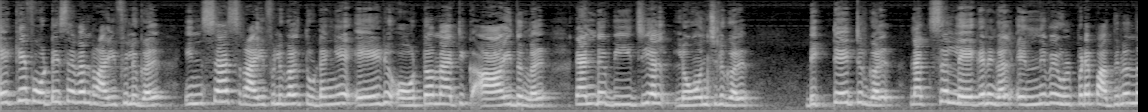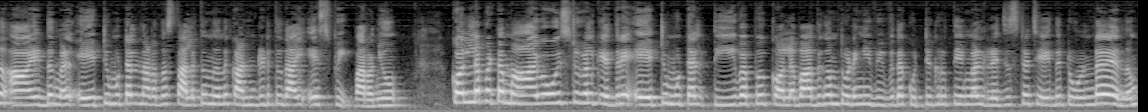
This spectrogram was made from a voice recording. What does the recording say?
എ കെ ഫോർട്ടി സെവൻ റൈഫിലുകൾ ഇൻസാസ് റൈഫിലുകൾ തുടങ്ങിയ ഏഴ് ഓട്ടോമാറ്റിക് ആയുധങ്ങൾ രണ്ട് ബി ജി എൽ ലോഞ്ചുകൾ ഡിക്റ്റേറ്ററുകൾ നക്സൽ ലേഖനുകൾ എന്നിവയുൾപ്പെടെ പതിനൊന്ന് ആയുധങ്ങൾ ഏറ്റുമുട്ടൽ നടന്ന സ്ഥലത്തു നിന്ന് കണ്ടെടുത്തതായി എസ് പി പറഞ്ഞു. കൊല്ലപ്പെട്ട മാവോയിസ്റ്റുകൾക്കെതിരെ ഏറ്റുമുട്ടൽ തീവെപ്പ് കൊലപാതകം തുടങ്ങി വിവിധ കുറ്റകൃത്യങ്ങൾ രജിസ്റ്റർ ചെയ്തിട്ടുണ്ട് എന്നും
